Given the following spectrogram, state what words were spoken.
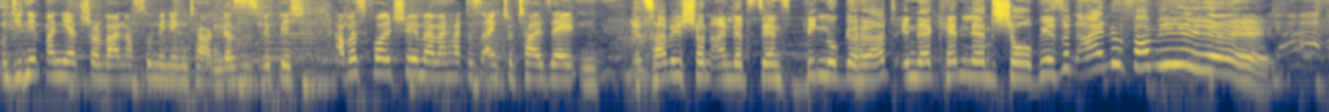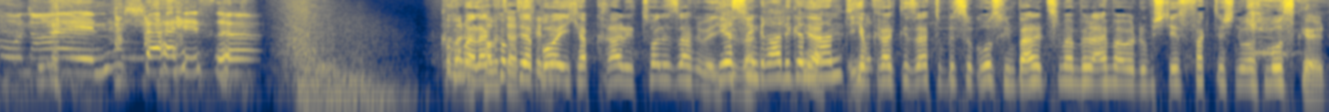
Und die nimmt man jetzt schon wahr nach so wenigen Tagen. Das ist wirklich, aber es ist voll schön, weil man hat das eigentlich total selten. Jetzt habe ich schon ein Let's Dance Bingo gehört in der Kennenlernshow. Wir sind eine Familie. Oh nein, scheiße. Guck mal, da kommt der Boy. Ich habe gerade tolle Sachen über dich Wie hast du ihn gesagt. gerade genannt? Ja, ich habe gerade gesagt, du bist so groß wie ein Badezimmermülleimer, aber du bestehst faktisch nur aus Muskeln.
